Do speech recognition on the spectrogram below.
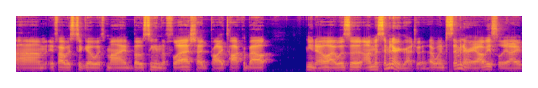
um, if I was to go with my boasting in the flesh, I'd probably talk about you know, I was a I'm a seminary graduate. I went to seminary. Obviously, I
